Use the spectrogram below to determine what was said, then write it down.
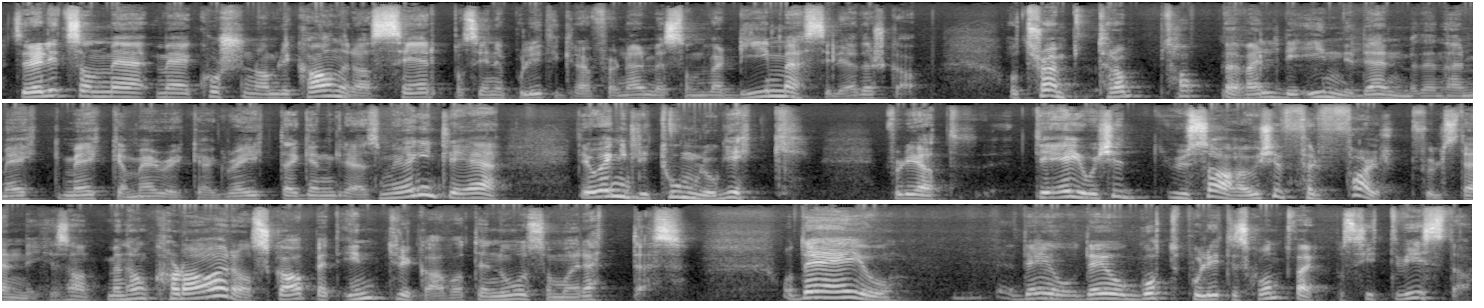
Så det er litt sånn med, med hvordan amerikanere ser på sine politikere for nærmest sånn verdimessig lederskap. Og Trump tapper veldig inn i den med den her Make, make America Great Again-greia, som jo egentlig er Det er jo egentlig tom logikk. Fordi at det er jo ikke, USA har jo ikke forfalt fullstendig, ikke sant? men han klarer å skape et inntrykk av at det er noe som må rettes. Og det er jo, det er jo, det er jo godt politisk håndverk på sitt vis. da.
